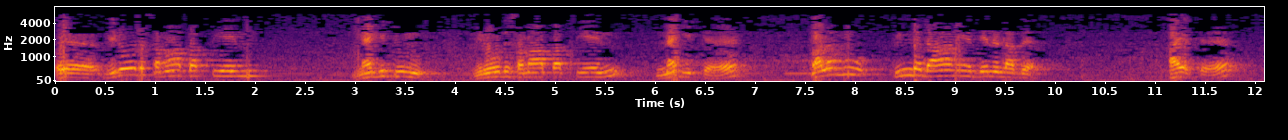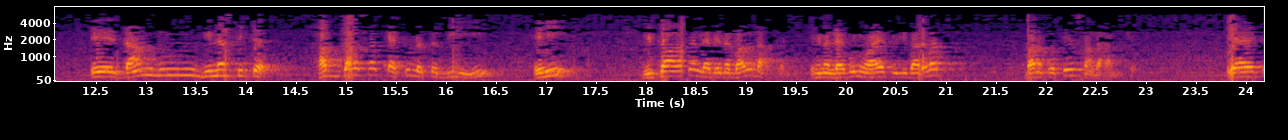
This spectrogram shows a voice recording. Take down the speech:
ඔය විරෝධ සමාපත්තියෙන් නැගිටුණු විරෝධ සමාපත්තියෙන් නැගිට පළමු පින්ඩ දාණය දෙන ලද අයට ඒ දන් දුන් දින සිට හත් දවසක් ඇතුළතදී එහි විපාක ලැබෙන බව දක්වනවා. එහෙම ලැබුණු අය පිළිබඳවත් බණ පොතේ සඳහන් කරනවා. එයාට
